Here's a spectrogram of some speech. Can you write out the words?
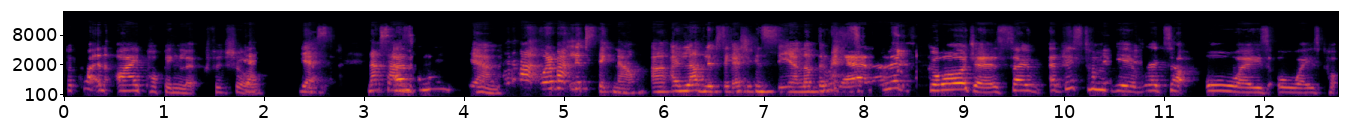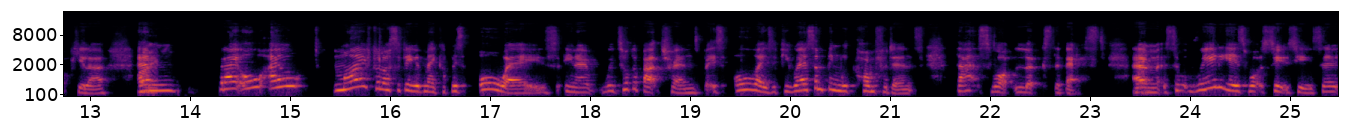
for quite an eye popping look for sure. Yeah. Yes, that sounds. Um, yeah. Hmm. What about what about lipstick now? Uh, I love lipstick, as you can see. I love the red. Yeah, that looks gorgeous. So at this time of year, reds are always always popular. Um, right. But I all I all, my philosophy with makeup is always, you know, we talk about trends, but it's always if you wear something with confidence, that's what looks the best. Um, so it really is what suits you. So,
